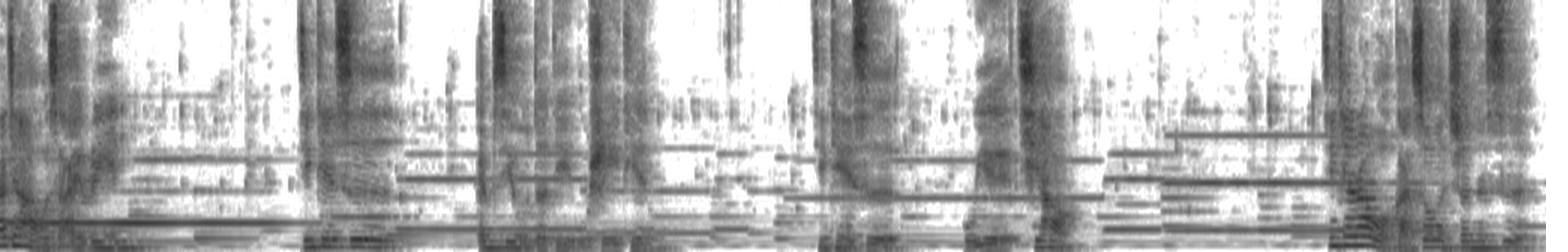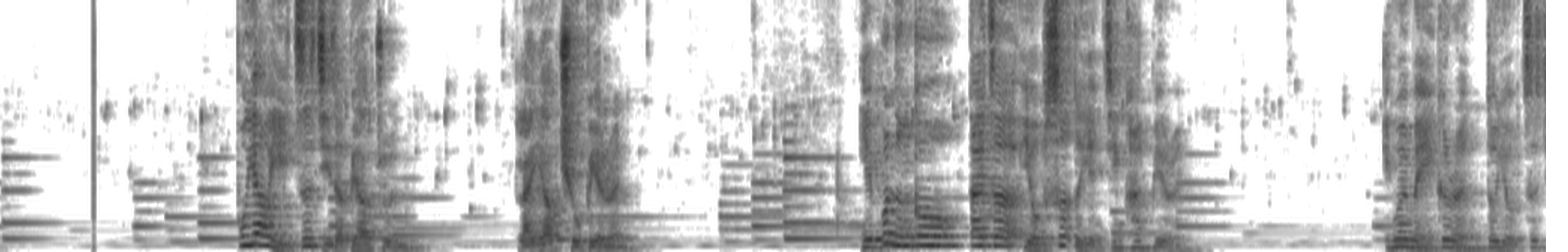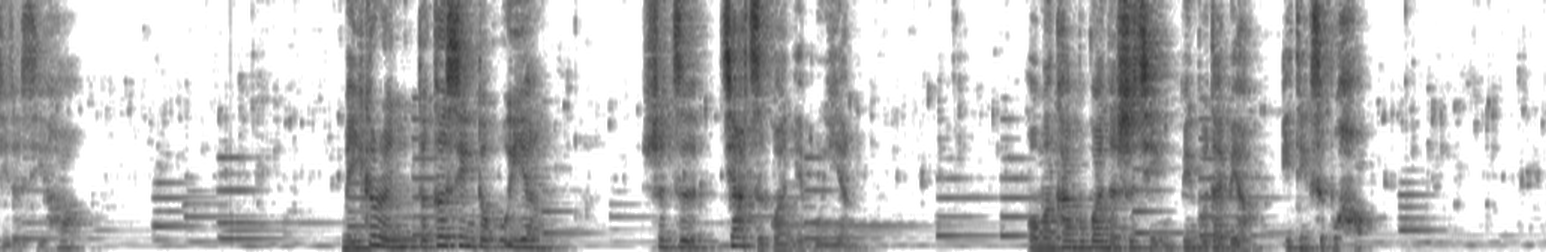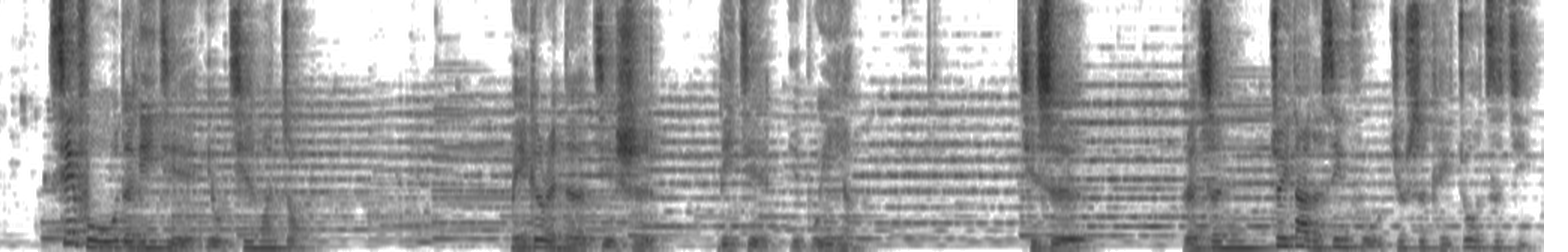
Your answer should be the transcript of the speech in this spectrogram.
大家好，我是 Irene。今天是 MCU 的第五十一天，今天也是五月七号。今天让我感受很深的是，不要以自己的标准来要求别人，也不能够戴着有色的眼睛看别人。因为每一个人都有自己的喜好，每一个人的个性都不一样，甚至价值观也不一样。我们看不惯的事情，并不代表一定是不好。幸福的理解有千万种，每一个人的解释、理解也不一样。其实。人生最大的幸福就是可以做自己，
